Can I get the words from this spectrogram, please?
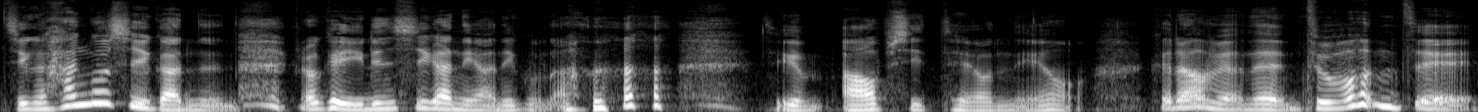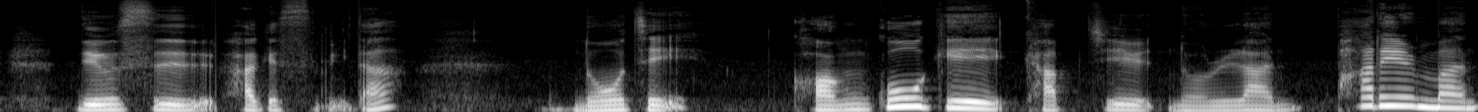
지금한국시간은이렇게이른시간이아니구나 지금9시되었네요그러면은두번째뉴스하겠습니다 노제 광고계 갑질 논란8일만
